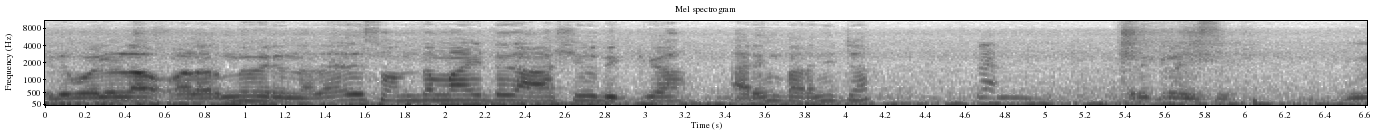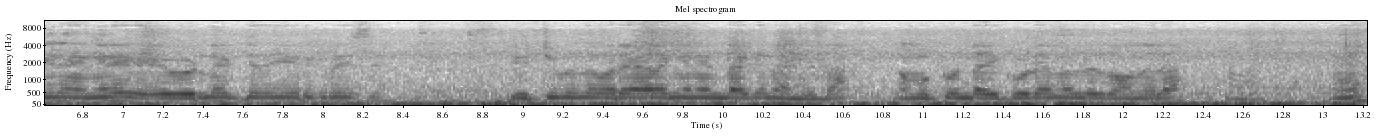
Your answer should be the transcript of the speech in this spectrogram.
ഇതുപോലുള്ള വളർന്നു വരുന്ന അതായത് സ്വന്തമായിട്ട് ഒരു ആശയം ഉദിക്കുക ആരെങ്കിലും പറഞ്ഞിട്ടാ? ഒരു ക്രൈസ് ഇങ്ങനെ എങ്ങനെ എവിടുന്ന് കിട്ടിയത് ഈ ഒരു ക്രൈസ് യൂട്യൂബിൽ നിന്ന് പറയാൾ ആളെങ്ങനെ ഉണ്ടാക്കുന്നുണ്ട് കേട്ടാ. നമുക്കുണ്ടായിക്കൂടെ എന്നുള്ളൊരു തോന്നല. ഏഹ്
